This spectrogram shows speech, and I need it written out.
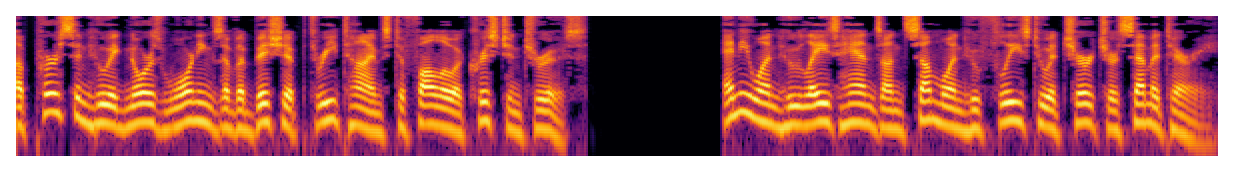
A person who ignores warnings of a bishop three times to follow a Christian truce. Anyone who lays hands on someone who flees to a church or cemetery.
